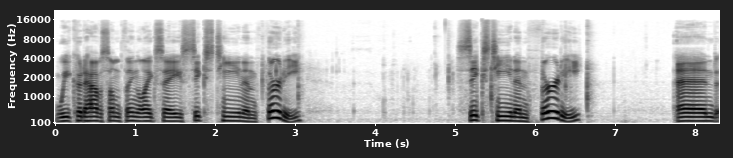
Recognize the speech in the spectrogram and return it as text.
we could have something like say 16 and 30 16 and 30 and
